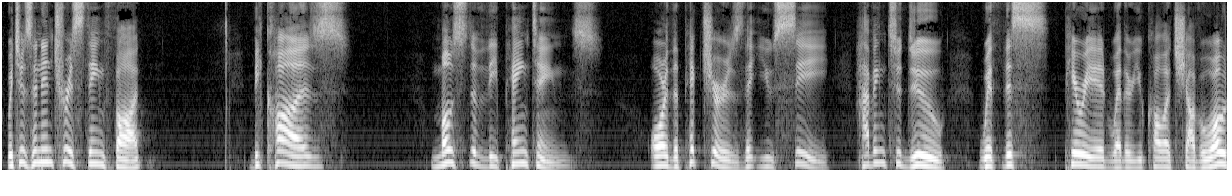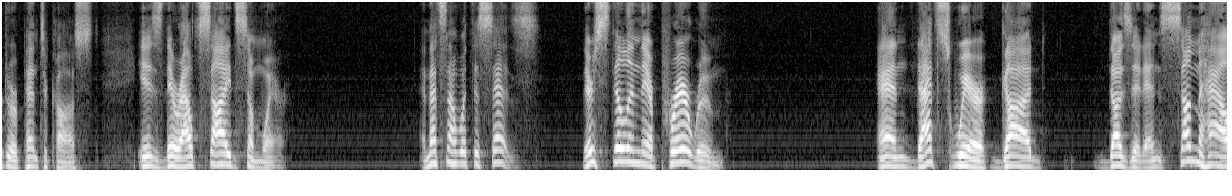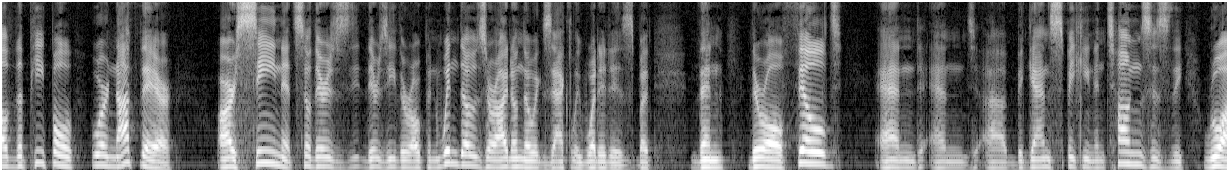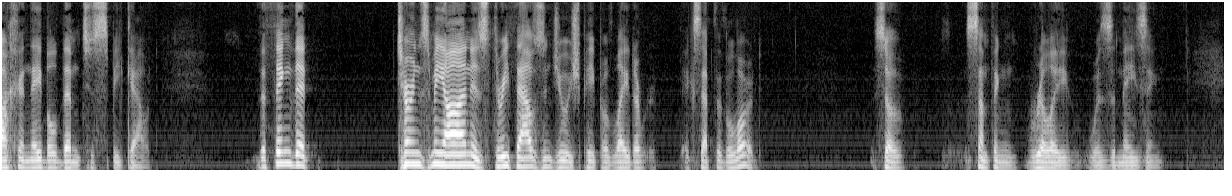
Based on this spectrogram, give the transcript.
which is an interesting thought because most of the paintings or the pictures that you see having to do with this period, whether you call it Shavuot or Pentecost, is they're outside somewhere. And that's not what this says. They're still in their prayer room. And that's where God does it. And somehow the people who are not there are seeing it. So there's, there's either open windows or I don't know exactly what it is. But then they're all filled and, and uh, began speaking in tongues as the Ruach enabled them to speak out. The thing that turns me on is 3,000 Jewish people later accepted the Lord. So something really was amazing.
